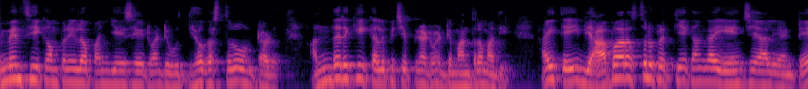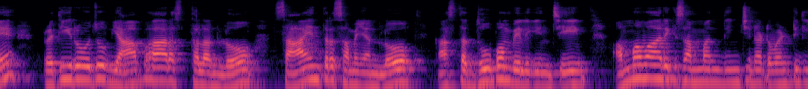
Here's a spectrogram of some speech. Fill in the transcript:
ఎంఎన్సి కంపెనీలో పనిచేసేటువంటి ఉద్యోగస్తుడు ఉంటాడు. అందరికీ కలిపి చెప్పినటువంటి మంత్రం అది. అయితే ఈ వ్యాపారస్తులు ప్రత్యేకంగా ఏం చేయాలి అంటే ప్రతిరోజు వ్యాపార స్థలంలో సాయంత్ర సమయంలో కాస్త ధూపం వెలిగించి అమ్మవారికి సంబంధించినటువంటిది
